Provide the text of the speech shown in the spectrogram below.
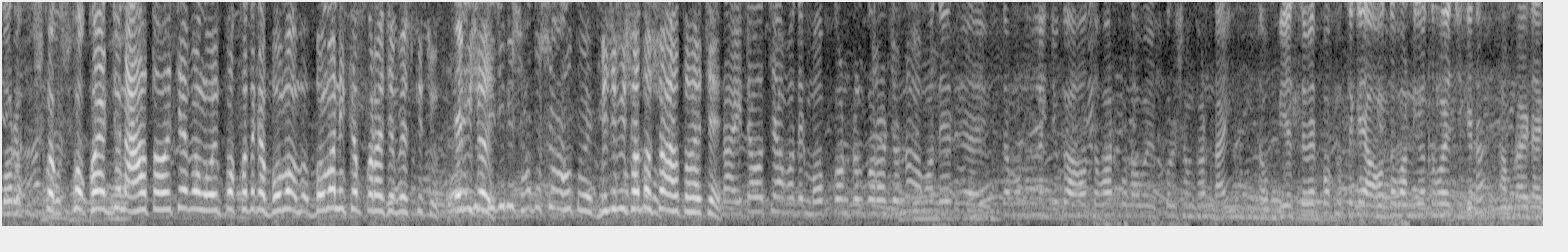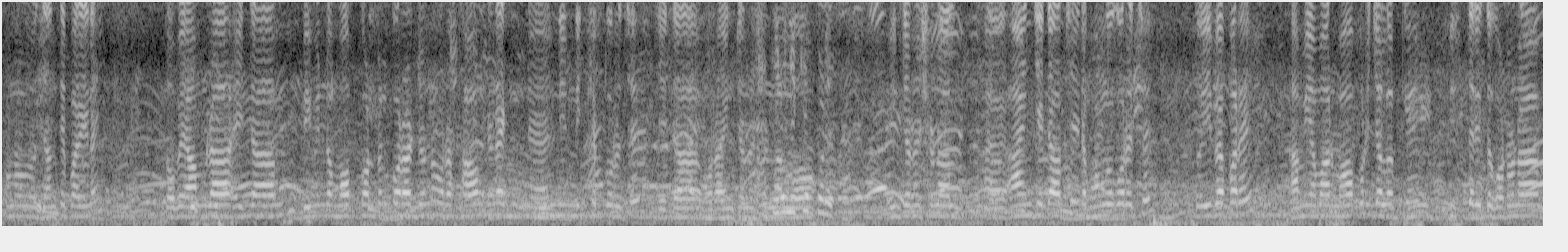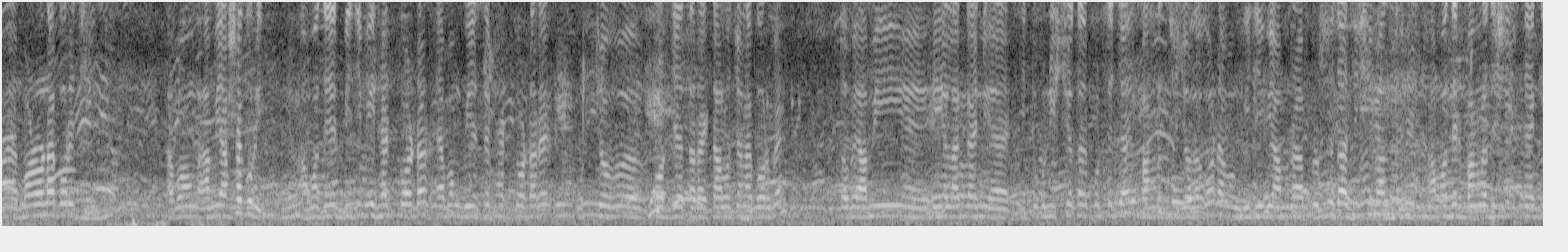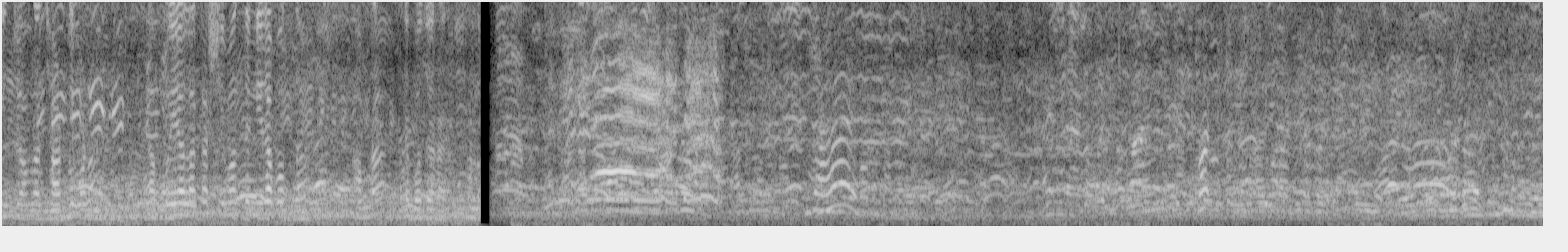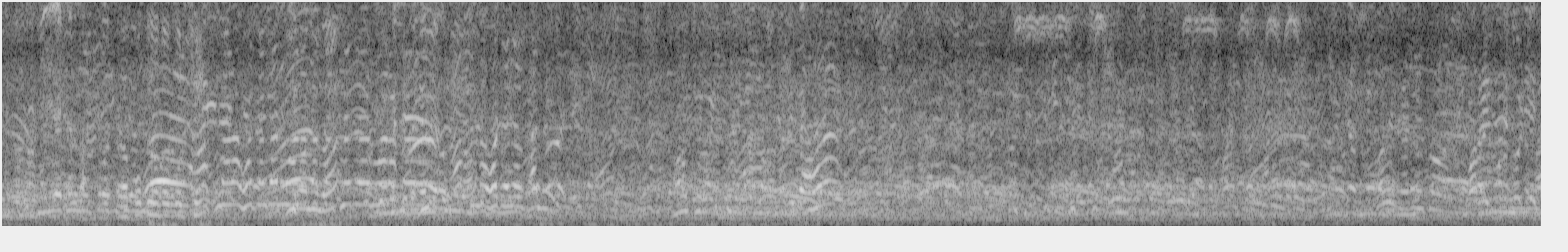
কয়েকজন আহত হয়েছে এবং ওই পক্ষ থেকে বোমা বোমা নিক্ষেপ করা হয়েছে বেশ কিছু। এই বিষয়ে বিজেপির সদস্য আহত হয়েছে। বিজেপি সদস্য আহত হয়েছে। না এটা হচ্ছে আমাদের মব কন্ট্রোল করার জন্য আমাদের তেমন উল্লেখযোগ্য আহত হওয়ার কোনো পরিসংখ্যান নাই। তো বিএসএফ এর পক্ষ থেকে আহত বা নিহত হয়েছে কিনা আমরা এটা এখনও জানতে পারি নাই। তবে আমরা এটা বিভিন্ন মব কন্ট্রোল করার জন্য ওরা সাউন্ড গ্রেনেড নিক্ষেপ করেছে যেটা ওরা ইন্টারন্যাশনাল ইন্টারন্যাশনাল আইন যেটা আছে এটা ভঙ্গ করেছে। তো এই ব্যাপারে আমি আমার মহাপরিচালককে বিস্তারিত ঘটনা বর্ণনা করেছি এবং আমি আশা করি আমাদের বিজিবির হেডকোয়ার্টার এবং বিএসএফ হেডকোয়ার্টারের উচ্চ পর্যায়ে তারা একটা আলোচনা করবেন। তবে আমি এই এলাকায় এটুকু নিশ্চয়তা করতে চাই বাংলাদেশি জনগণ এবং বিজেপি আমরা প্রস্তুত আছি সীমান্তে। আমাদের বাংলাদেশি ইঞ্চি আমরা ছাড় দিব না। ওই এলাকার সীমান্তের নিরাপত্তা আমরা এটা বজায় ধন্যবাদ। প্রতিহত করছে আপনারা ভোটে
